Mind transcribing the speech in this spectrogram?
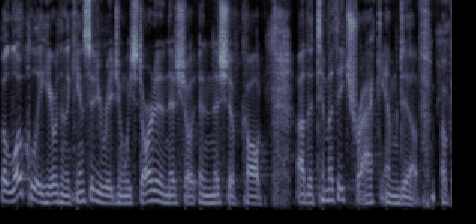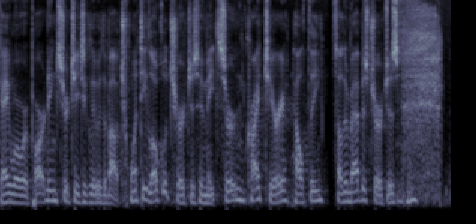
But locally here within the kansas city region we started an, initial, an initiative called called uh, the Timothy Track MDiv, okay, where we're partnering strategically with about 20 local churches who meet certain criteria, healthy Southern Baptist churches. Mm-hmm.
